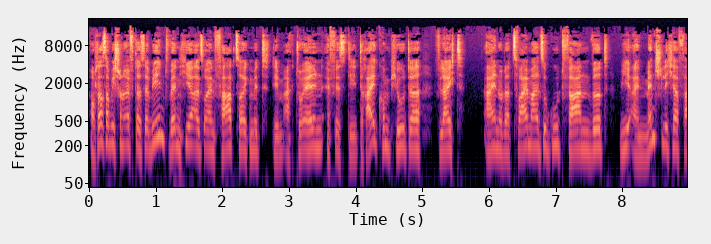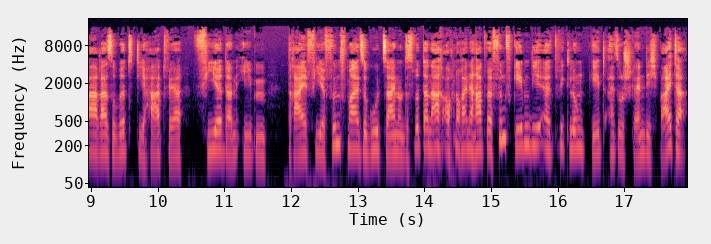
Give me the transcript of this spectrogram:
Auch das habe ich schon öfters erwähnt. Wenn hier also ein Fahrzeug mit dem aktuellen FSD 3 Computer vielleicht ein oder zweimal so gut fahren wird wie ein menschlicher Fahrer, so wird die Hardware 4 dann eben drei, vier, fünfmal so gut sein und es wird danach auch noch eine Hardware 5 geben. Die Entwicklung geht also ständig weiter.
